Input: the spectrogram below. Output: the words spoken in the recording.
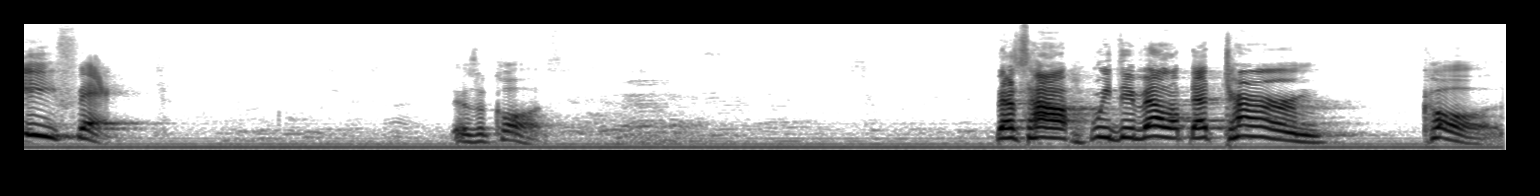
effect, there's a cause. That's how we develop that term, cause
